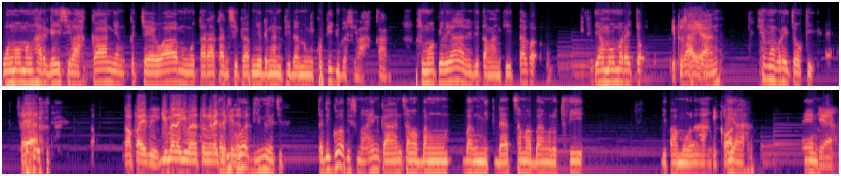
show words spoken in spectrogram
Yang mau menghargai silahkan, yang kecewa mengutarakan sikapnya dengan tidak mengikuti juga silahkan. Semua pilihan ada di tangan kita kok. Yang mau merecok Itu saya. silahkan. Yang mau merecoki. Saya. Ngapa itu? Gimana gimana tuh Tadi ngerecekin gua itu? gini ya, Cit. Tadi gua habis main kan sama Bang Bang Mikdad sama Bang Lutfi di Pamulang. Mikot. Iya. Main. Ya.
